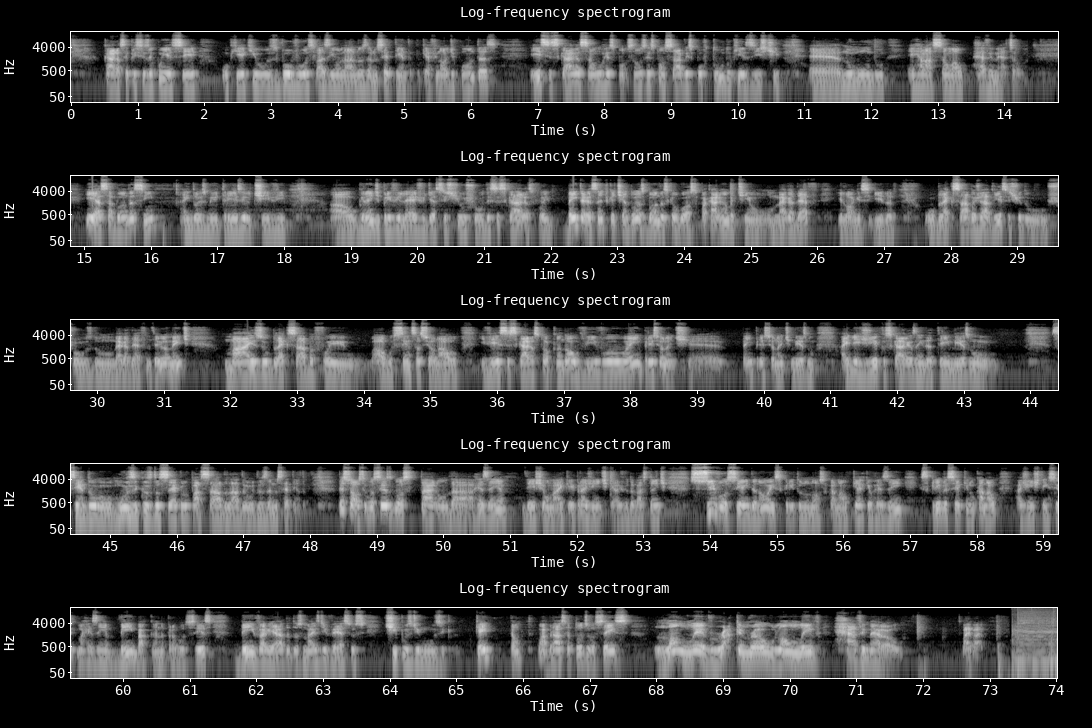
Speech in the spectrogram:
cara, você precisa conhecer o que que os vovôs faziam lá nos anos 70, porque afinal de contas esses caras são, são os responsáveis por tudo que existe é, no mundo em relação ao heavy metal. E essa banda, sim, em 2013 eu tive o grande privilégio de assistir o show desses caras. Foi bem interessante porque tinha duas bandas que eu gosto pra caramba. Tinha o Megadeth e logo em seguida o Black Sabbath. Já havia assistido shows do Megadeth anteriormente, mas o Black Sabbath foi algo sensacional e ver esses caras tocando ao vivo é impressionante. É, é impressionante mesmo a energia que os caras ainda têm mesmo sendo músicos do século passado, lá do, dos anos 70. Pessoal, se vocês gostaram da resenha, deixa um like aí pra gente, que ajuda bastante. Se você ainda não é inscrito no nosso canal, quer que eu resenhe, inscreva-se aqui no canal. A gente tem sempre uma resenha bem bacana para vocês, bem variada dos mais diversos tipos de música, ok? Então, um abraço a todos vocês. Long live rock and roll, long live heavy metal. Bye bye.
